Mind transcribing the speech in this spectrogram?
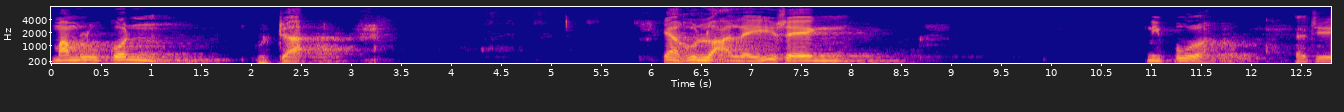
Mamlukun budak. Ya gulu alaihi sing nipu jadi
